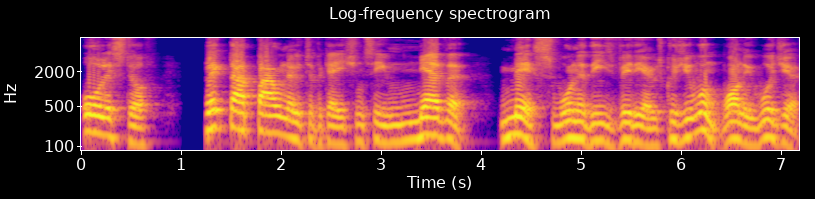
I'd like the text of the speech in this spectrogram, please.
all this stuff. Click that bell notification so you never miss one of these videos because you wouldn't want to, would you?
